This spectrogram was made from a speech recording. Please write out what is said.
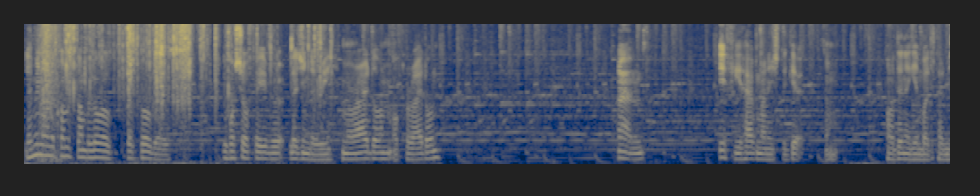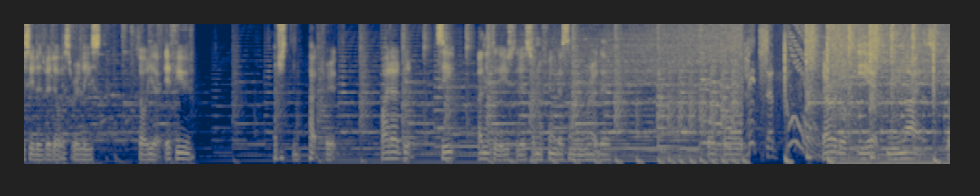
Let me know in the comments down below as well guys. What's your favorite legendary? Miraidon or Koraidon? And if you have managed to get some oh then again by the time you see this video it's released. So yeah, if you I just did Patrick. Why did I do see I need to get used to this and I think there's something right there. Gyarados EX, nice. So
